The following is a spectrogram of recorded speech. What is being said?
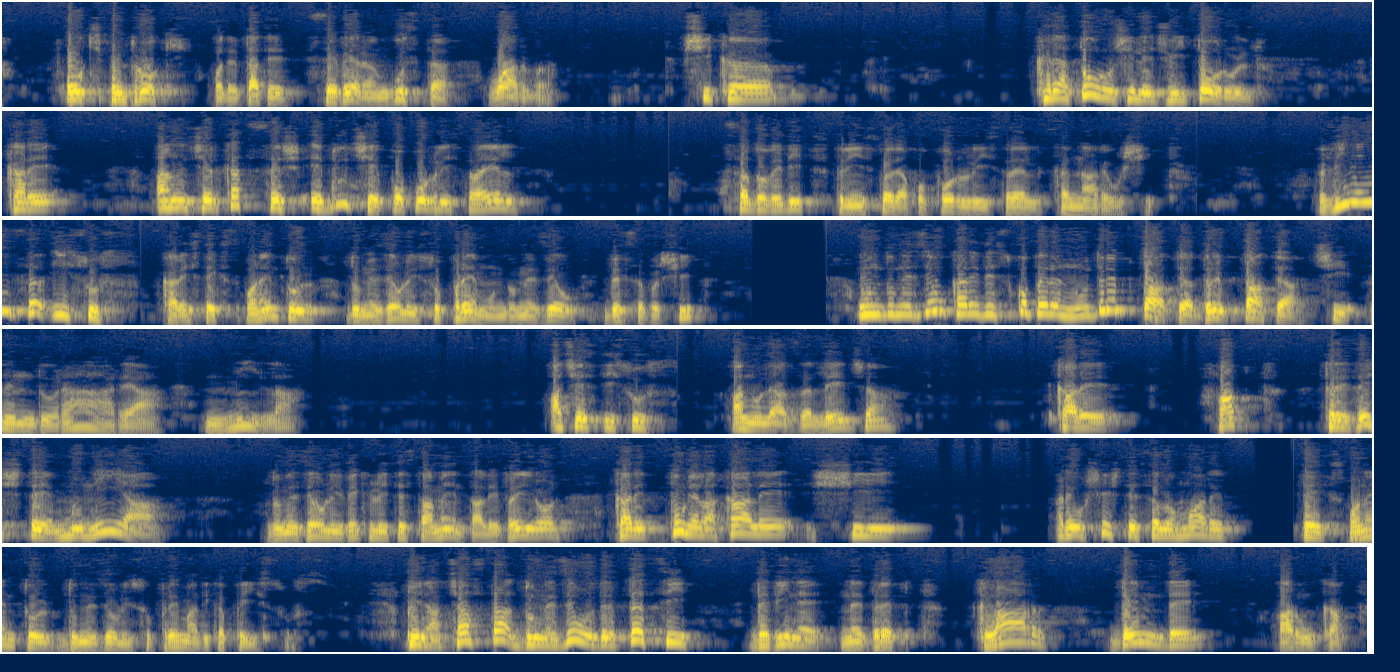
Ochi pentru ochi, o dreptate severă, îngustă, oarbă. Și că Creatorul și Legiuitorul, care a încercat să-și educe poporul Israel, s-a dovedit prin istoria poporului Israel că n-a reușit. Vine însă Isus, care este exponentul Dumnezeului Suprem, un Dumnezeu desăvârșit, un Dumnezeu care descoperă nu dreptatea, dreptatea, ci îndurarea, mila. Acest Isus anulează legea, care, fapt, trezește mânia Dumnezeului Vechiului Testament al evreilor, care pune la cale și reușește să-l omoare pe exponentul Dumnezeului Suprem, adică pe Isus. Prin aceasta, Dumnezeul dreptății devine nedrept, clar, demn de aruncat.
